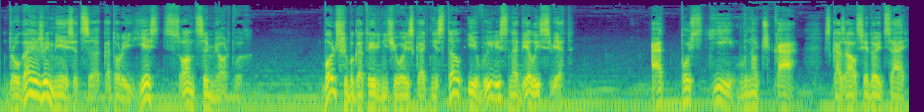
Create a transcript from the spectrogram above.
другая же месяца, который есть солнце мертвых. Больше богатырь ничего искать не стал и вылез на белый свет. «Отпусти, внучка», — сказал седой царь.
